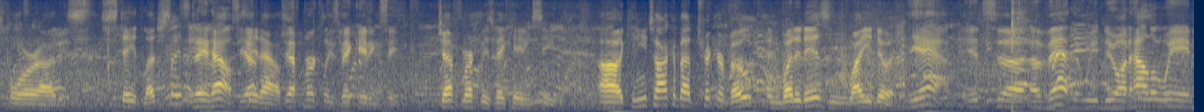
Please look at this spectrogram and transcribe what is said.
for uh, the state legislature. State House, yeah. State House. Jeff Merkley's vacating seat. Jeff Merkley's vacating seat. Uh, can you talk about Trick or Vote and what it is and why you do it? Yeah, it's an event that we do on Halloween.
